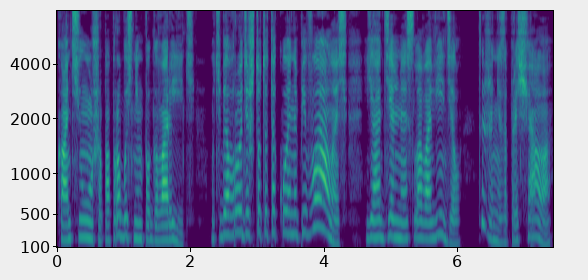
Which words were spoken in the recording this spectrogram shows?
«Катюша, попробуй с ним поговорить. У тебя вроде что-то такое напевалось. Я отдельные слова видел. Ты же не запрещала.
